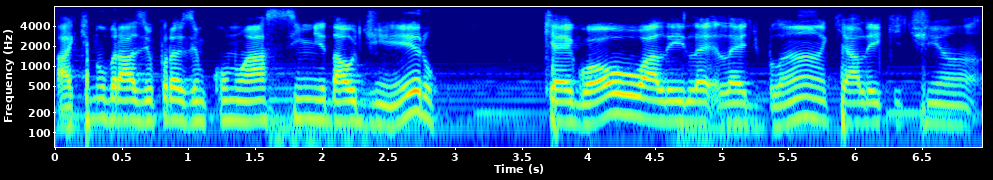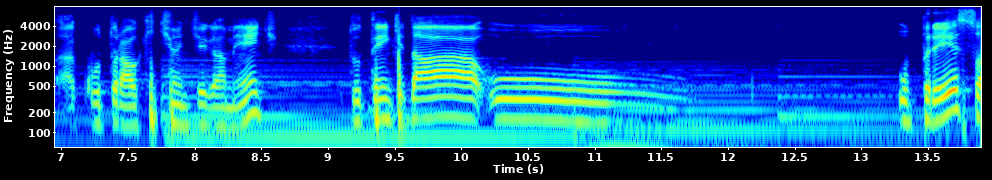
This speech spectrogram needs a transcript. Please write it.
Aqui no Brasil, por exemplo, como a Cine dá o dinheiro, que é igual a lei LED Blanc, que é a lei que tinha a cultural que tinha antigamente, tu tem que dar o o preço,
